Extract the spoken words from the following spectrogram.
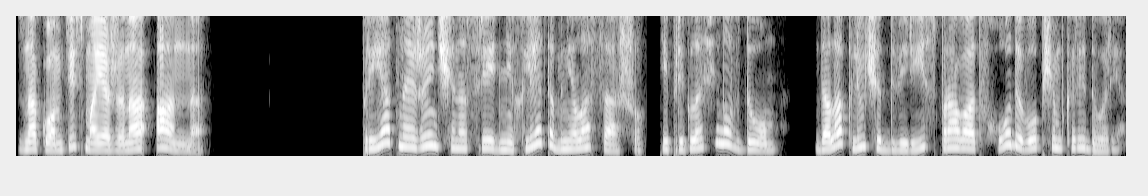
Знакомьтесь, моя жена Анна». Приятная женщина средних лет обняла Сашу и пригласила в дом, дала ключ от двери справа от входа в общем коридоре.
